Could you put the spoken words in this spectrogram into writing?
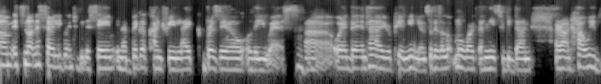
um, it's not necessarily going to be the same in a bigger country like Brazil or the US mm-hmm. uh, or in the entire European Union. So there's a lot more work that needs to be done around how we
